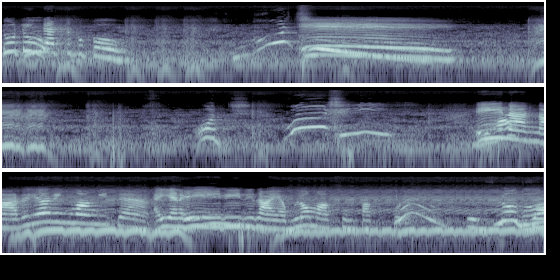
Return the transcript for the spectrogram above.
டூ டூ இடத்துக்கு போ. ஏய் ஓச் ஏய் நான் நிறைய ரிங் வாங்கிட்டேன். ஏய். இரு இரு நான் எவ்வளோ மார்க்ஸ்னு பார்க்க எவ்வளோ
